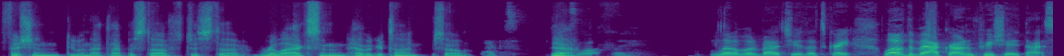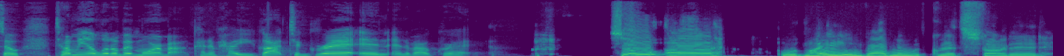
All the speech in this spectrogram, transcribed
fishing, doing that type of stuff, just to relax and have a good time. So that's, yeah. That's lovely a little bit about you. That's great. Love the background. Appreciate that. So tell me a little bit more about kind of how you got to grit and, and about grit. So uh my involvement with grit started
